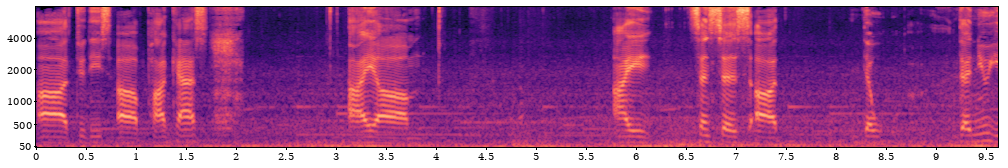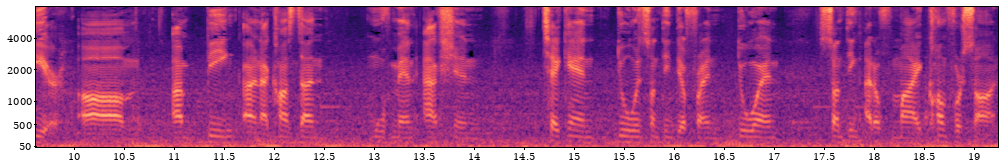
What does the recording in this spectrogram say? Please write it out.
uh, to this uh, podcast. I um, I since this the the new year. Um, I'm being on a constant movement, action, taking, doing something different, doing something out of my comfort zone.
